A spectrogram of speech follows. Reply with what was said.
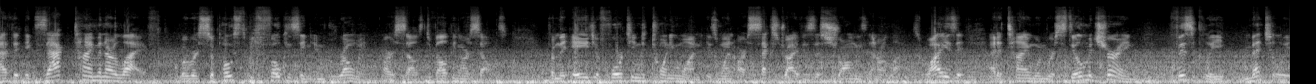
at the exact time in our life where we're supposed to be focusing and growing ourselves, developing ourselves? From the age of 14 to 21 is when our sex drive is the strongest in our lives. Why is it at a time when we're still maturing physically, mentally,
